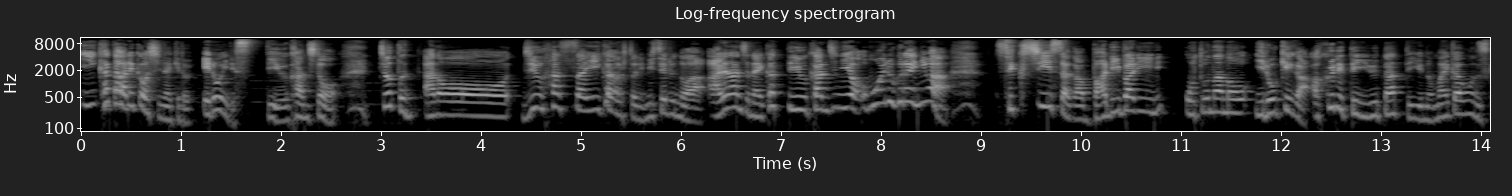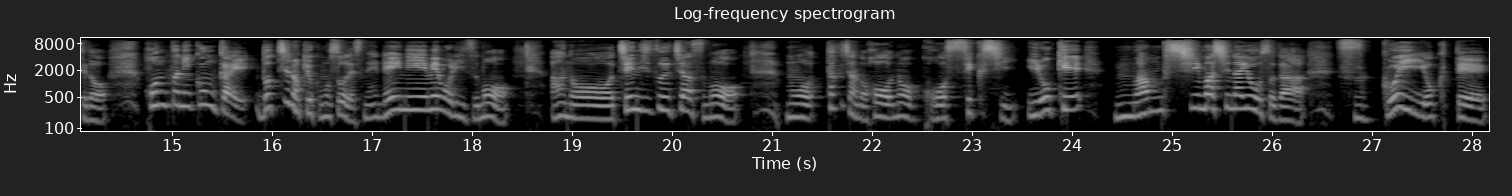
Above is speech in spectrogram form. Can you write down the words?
言い方あれかもしれないけど、エロいですっていう感じと、ちょっとあのー、18歳以下の人に見せるのはあれなんじゃないかっていう感じには思えるぐらいには、セクシーさがバリバリ大人の色気が溢れているなっていうのを毎回思うんですけど、本当に今回、どっちの曲もそうですね。レイニーメモリーズも、あのー、チェンジトゥーチャンスも、もう、タクちゃんの方の、こう、セクシー、色気、ましましな要素が、すっごい良くて、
